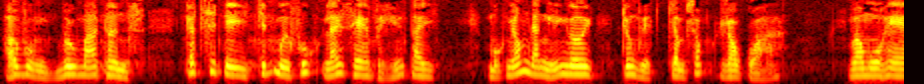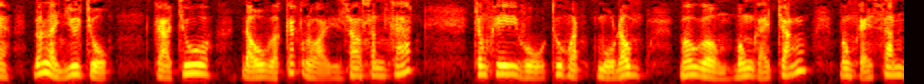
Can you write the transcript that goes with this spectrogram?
Ở vùng Blue Mountains, cách Sydney 90 phút lái xe về hướng Tây, một nhóm đang nghỉ ngơi trong việc chăm sóc rau quả. Vào mùa hè, đó là dưa chuột, cà chua, đậu và các loại rau xanh khác, trong khi vụ thu hoạch mùa đông bao gồm bông cải trắng, bông cải xanh,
